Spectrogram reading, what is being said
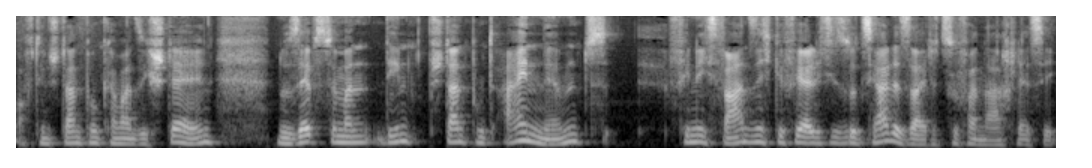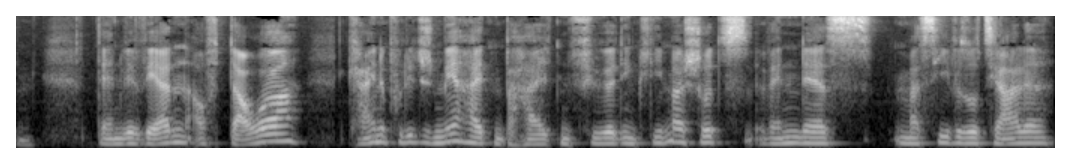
Auf den Standpunkt kann man sich stellen. Nur selbst wenn man den Standpunkt einnimmt, finde ich es wahnsinnig gefährlich, die soziale Seite zu vernachlässigen. Denn wir werden auf Dauer keine politischen Mehrheiten behalten für den Klimaschutz, wenn das massive soziale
